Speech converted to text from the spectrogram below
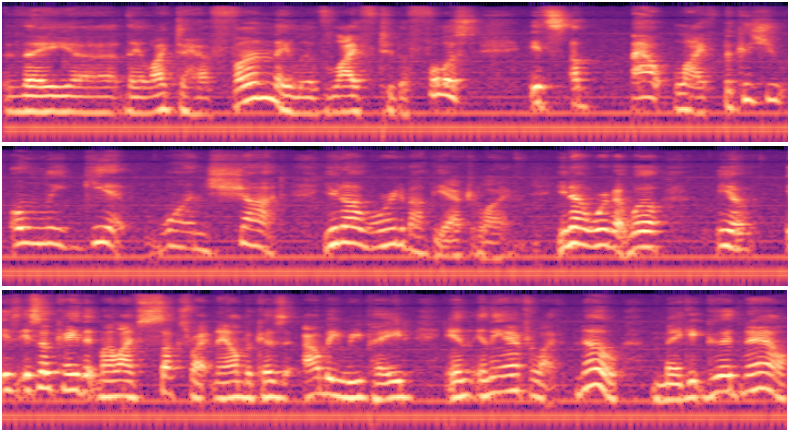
They uh, they like to have fun. They live life to the fullest. It's a about life because you only get one shot. You're not worried about the afterlife. You're not worried about, well, you know, it's, it's okay that my life sucks right now because I'll be repaid in, in the afterlife. No, make it good now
